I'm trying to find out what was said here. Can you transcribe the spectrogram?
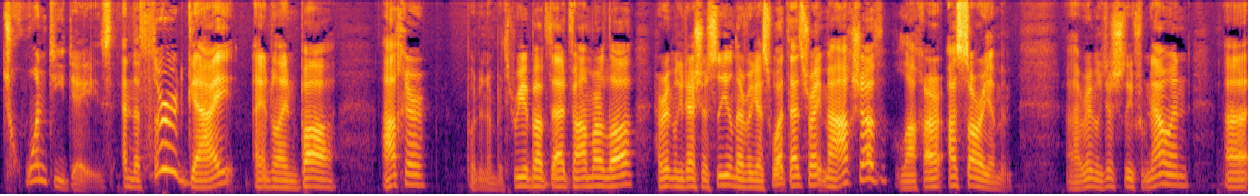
20 days. And the third guy, I underline Ba Acher, put a number three above that. V'amar la harim asli. You'll never guess what. That's right. Ma'achshav lachar asar yamim. Harim mekdesh asli from now on, uh,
